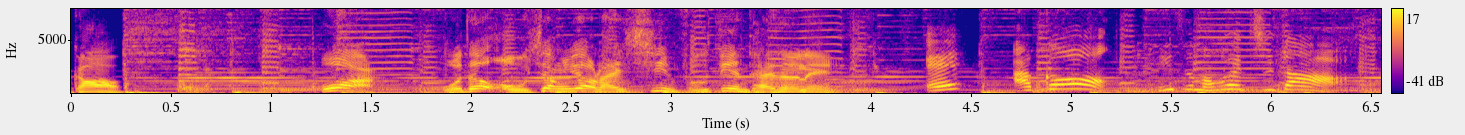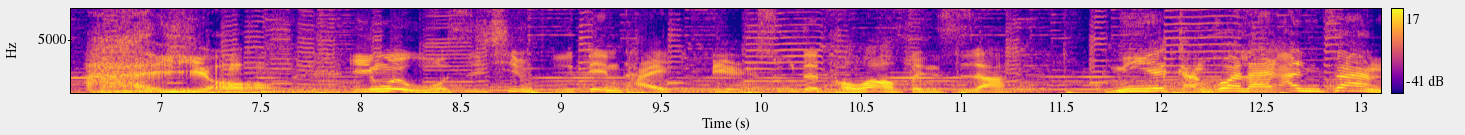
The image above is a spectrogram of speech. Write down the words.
告。哇，我的偶像要来幸福电台了呢！哎，阿公，你怎么会知道？哎呦，因为我是幸福电台脸书的头号粉丝啊！你也赶快来按赞，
